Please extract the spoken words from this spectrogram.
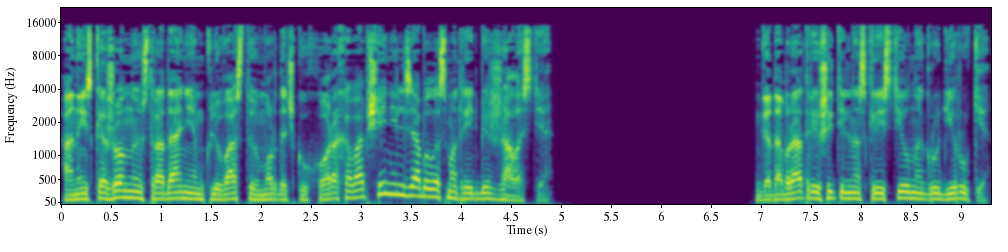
А на искаженную страданием клювастую мордочку Хороха вообще нельзя было смотреть без жалости. Годобрат решительно скрестил на груди руки.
